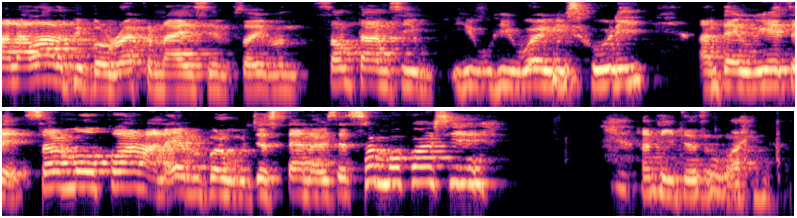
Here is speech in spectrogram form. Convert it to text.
And a lot of people recognize him. So even sometimes he he, he wears his hoodie, and then we say "Sir Mo Farah," and everybody would just stand up and say "Sir Mo Farah and he doesn't like that.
